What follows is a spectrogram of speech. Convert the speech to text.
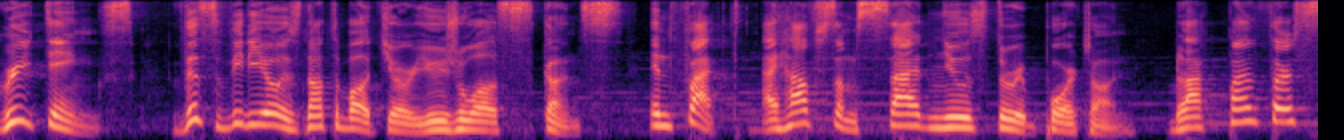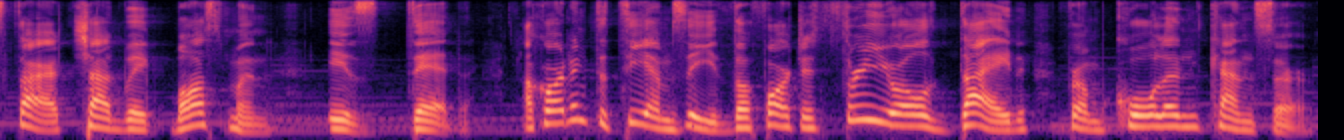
Greetings! This video is not about your usual stunts. In fact, I have some sad news to report on. Black Panther star Chadwick Boseman is dead. According to TMZ, the 43-year-old died from colon cancer.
